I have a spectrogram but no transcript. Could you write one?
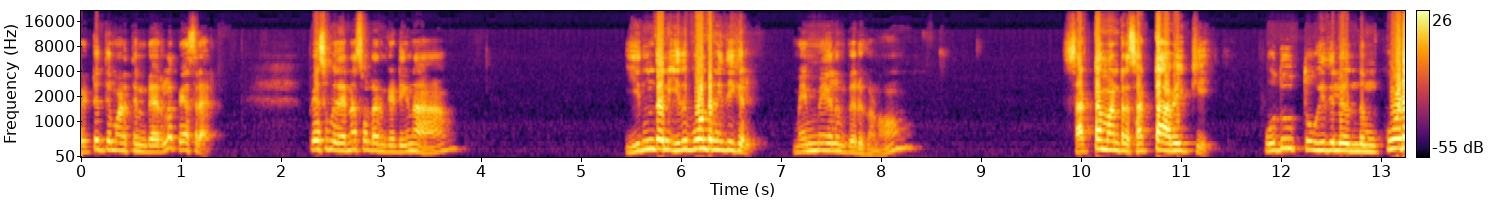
வெட்டு தீர்மானத்தின் பேரில் பேசுகிறார் பேசும்போது என்ன சொல்கிறாருன்னு கேட்டிங்கன்னா இந்த இது போன்ற நிதிகள் மென்மேலும் பெருகணும். சட்டமன்ற சட்ட அவைக்கு பொது தொகுதியிலிருந்தும் கூட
